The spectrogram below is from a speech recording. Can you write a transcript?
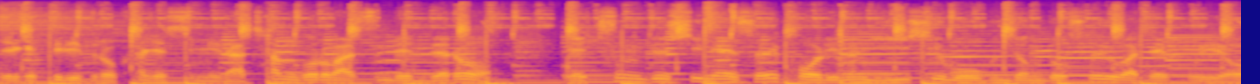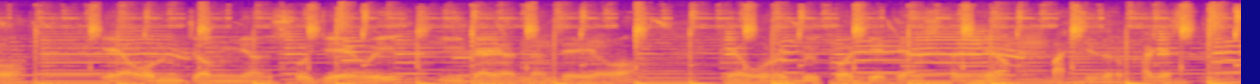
이렇게 드리도록 하겠습니다. 참고로 말씀드린 대로 예, 충주 시내에서의 거리는 25분 정도 소요가 됐고요. 예, 엄정면 소재의 임야였는데요. 예, 오늘 물건지에 대한 설명 마치도록 하겠습니다.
